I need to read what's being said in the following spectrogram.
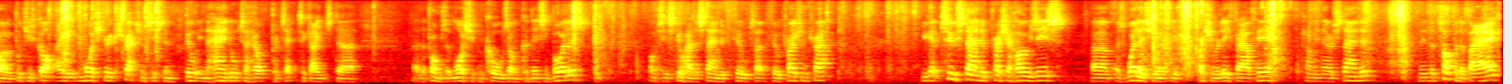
which has got a moisture extraction system built in the handle to help protect against uh, uh, the problems that moisture can cause on condensing boilers. Obviously, it still has a standard filter, filtration trap. You get two standard pressure hoses, um, as well as your, your pressure relief valve here, come in there as standard. And in the top of the bag,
